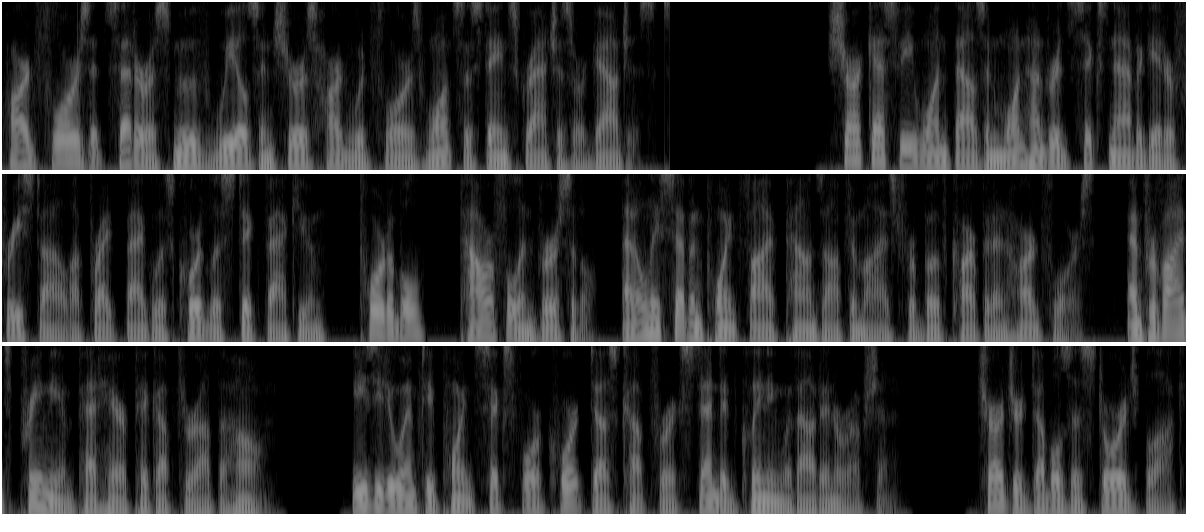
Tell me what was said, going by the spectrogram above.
hard floors, etc. Smooth wheels ensures hardwood floors won't sustain scratches or gouges. Shark SV 1106 Navigator Freestyle Upright Bagless Cordless Stick Vacuum, portable, powerful and versatile, at only 7.5 pounds optimized for both carpet and hard floors, and provides premium pet hair pickup throughout the home. Easy to empty 0.64 quart dust cup for extended cleaning without interruption. Charger doubles as storage block,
